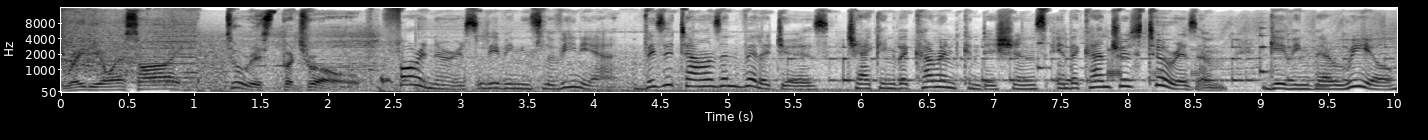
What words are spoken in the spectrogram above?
Radio SI Tourist Patrol. Foreigners living in Slovenia visit towns and villages, checking the current conditions in the country's tourism, giving their real,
